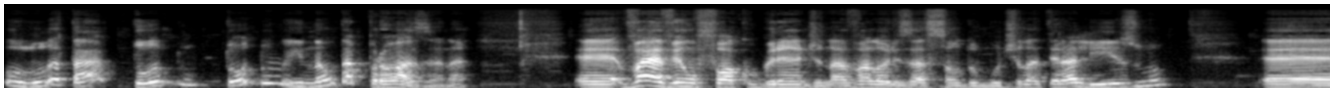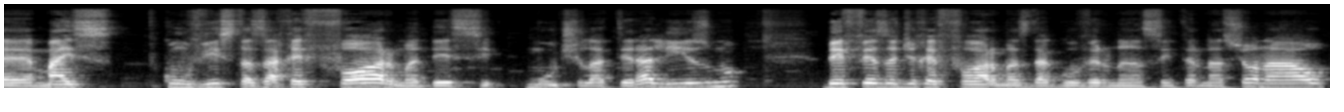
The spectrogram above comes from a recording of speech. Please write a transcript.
O Lula está todo, todo e não está prosa, né? É, vai haver um foco grande na valorização do multilateralismo, é, mas com vistas à reforma desse multilateralismo, defesa de reformas da governança internacional,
